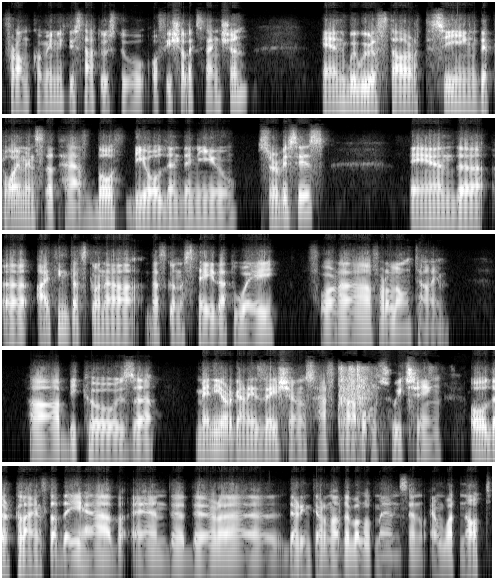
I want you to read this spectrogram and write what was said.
from community status to official extension. And we will start seeing deployments that have both the old and the new services. And uh, uh, I think that's gonna that's gonna stay that way for uh, for a long time, uh, because uh, many organizations have trouble switching all their clients that they have and uh, their their internal developments and and whatnot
